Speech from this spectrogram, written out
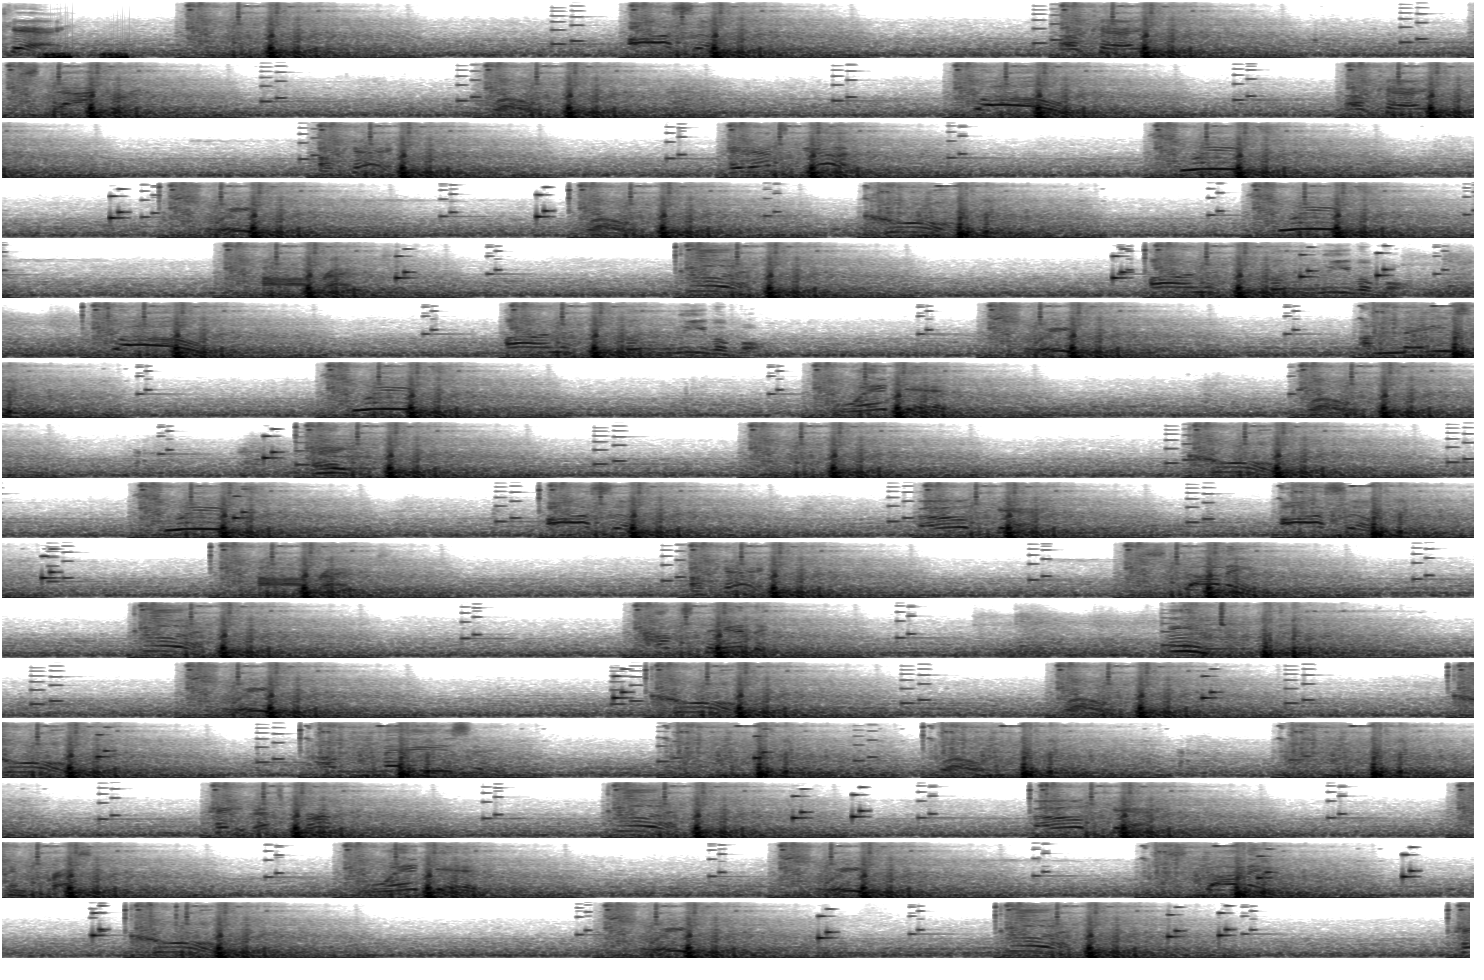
Okay. Awesome. Okay. Staggering. Whoa. Whoa. Okay. Okay. Hey, that's good. Sweet. Sweet. Whoa. Cool. Sweet. Unbelievable. Whoa. Unbelievable. Sweet. Amazing. Sweet. Wicked. Whoa. Hey. Cool. Sweet. Cool. Amazing. Hey, that's perfect. Good. Okay. Impressive. Wicked. Sweet.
